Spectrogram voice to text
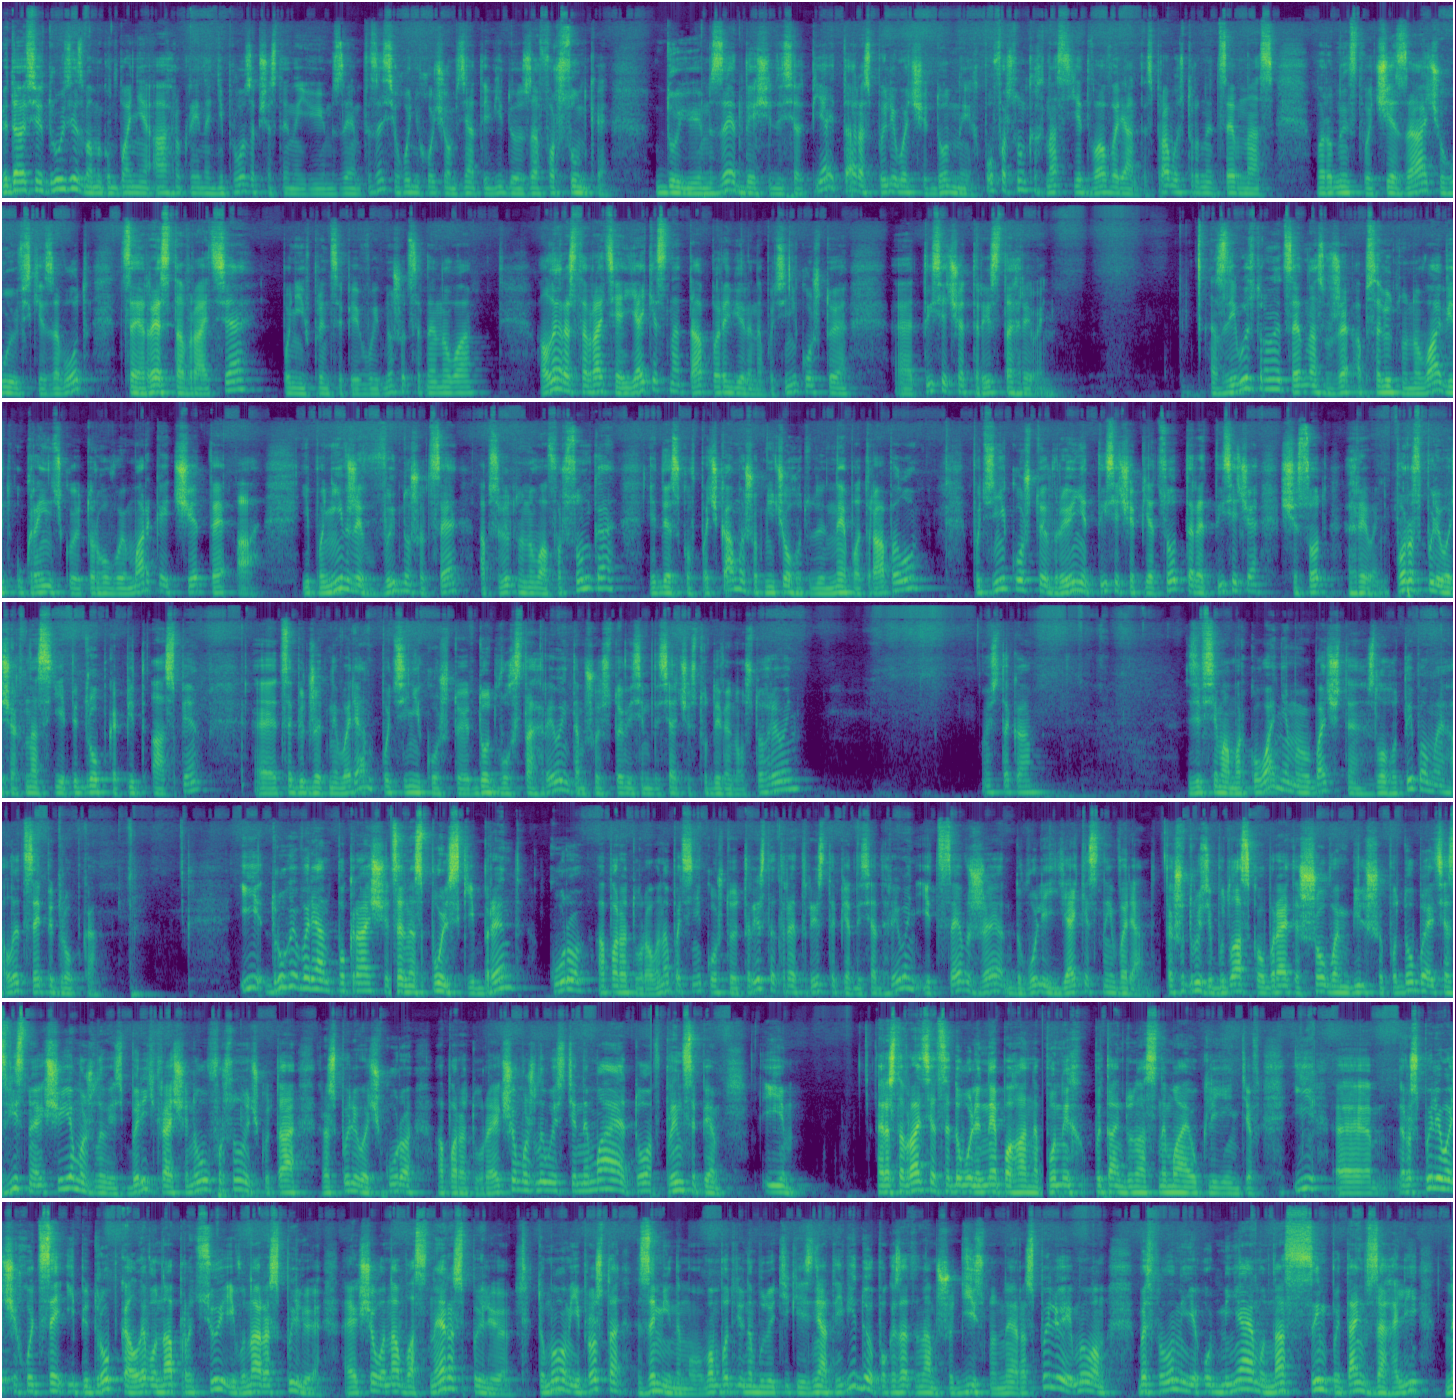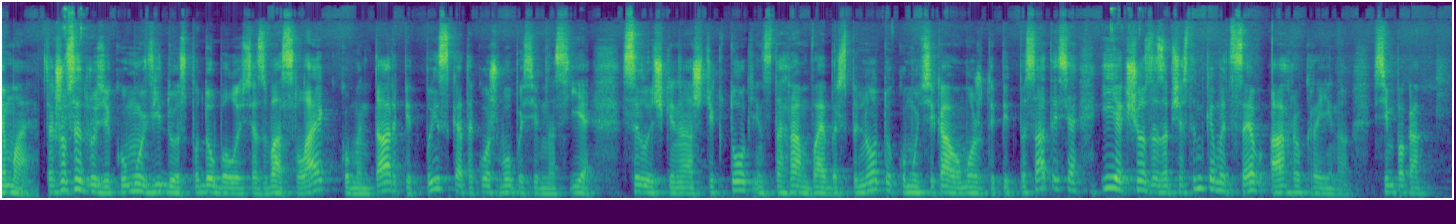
Вітаю всіх, друзі! З вами компанія Агрокраїна Дніпро, запчастини UMZ МТЗ. Сьогодні хочу вам зняти відео за форсунки до UMZ D65 та розпилювачі до них. По форсунках у нас є два варіанти. З правої сторони, це в нас виробництво ЧЗА, Чугуївський завод. Це реставрація. По ній, в принципі, видно, що це не нова. Але реставрація якісна та перевірена. По ціні коштує е, 1300 гривень. З лівої сторони це в нас вже абсолютно нова від української торгової марки ЧТА. І по ній вже видно, що це абсолютно нова форсунка. Йде з ковпачками, щоб нічого туди не потрапило. По ціні коштує в районі 1500-1600 гривень. По розпилювачах в нас є підробка під Аспі. Е, Це бюджетний варіант. По ціні коштує до 200 гривень, там щось 180 чи 190 гривень. Ось така зі всіма маркуваннями, ви бачите, з логотипами, але це підробка. І другий варіант покраще це в нас польський бренд Куро апаратура. Вона по ціні коштує 300-350 гривень, і це вже доволі якісний варіант. Так що, друзі, будь ласка, обирайте, що вам більше подобається. Звісно, якщо є можливість, беріть краще нову форсуночку та розпилювач Куро апаратура. Якщо можливості немає, то в принципі і. Реставрація це доволі непогана, по них питань до нас немає у клієнтів. І е, розпилювачі, хоч це і підробка, але вона працює і вона розпилює. А якщо вона вас не розпилює, то ми вам її просто замінимо. Вам потрібно буде тільки зняти відео, показати нам, що дійсно не розпилює, і ми вам без проблем її обміняємо. Нас цим питань взагалі немає. Так що все, друзі, кому відео сподобалося, з вас лайк, коментар, підписка. Також в описі в нас є силочки на наш TikTok, Instagram, Viber спільноту. Кому цікаво, можете підписатися. І якщо за запчастинками, це в Агрокраїну. Всім пока.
